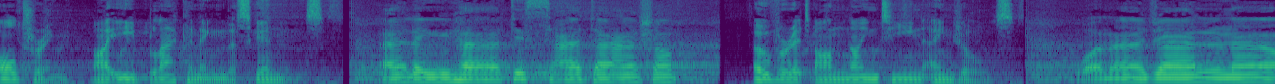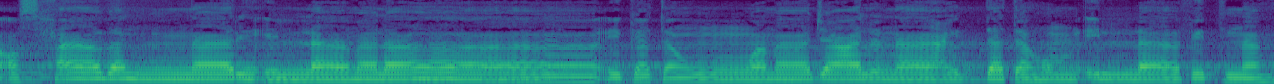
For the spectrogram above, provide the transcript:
altering, i.e., blackening the skins. عليها تسعة عشر Over it are 19 angels. وما جعلنا أصحاب النار إلا ملائكة وما جعلنا عدتهم إلا فتنة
